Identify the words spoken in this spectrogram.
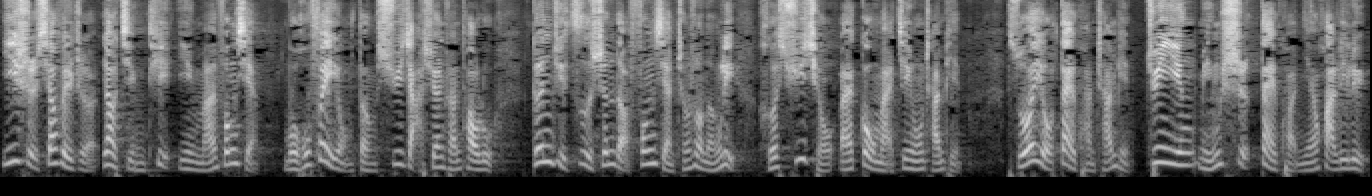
一是消费者要警惕隐瞒风险、模糊费用等虚假宣传套路，根据自身的风险承受能力和需求来购买金融产品。所有贷款产品均应明示贷款年化利率，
